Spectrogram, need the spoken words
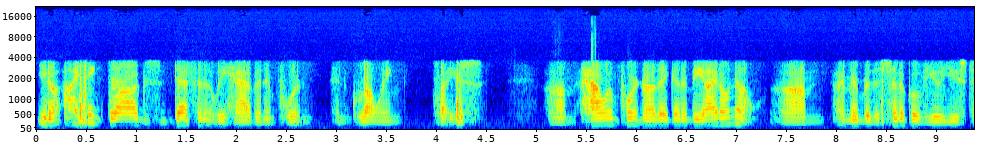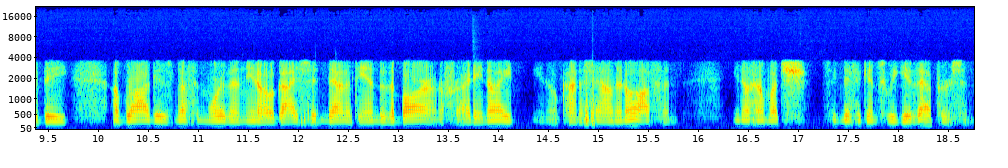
you know, I think blogs definitely have an important and growing place. Um, how important are they going to be? I don't know. Um, I remember the cynical view used to be a blog is nothing more than you know a guy sitting down at the end of the bar on a Friday night, you know, kind of sounding off, and you know how much significance we give that person.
